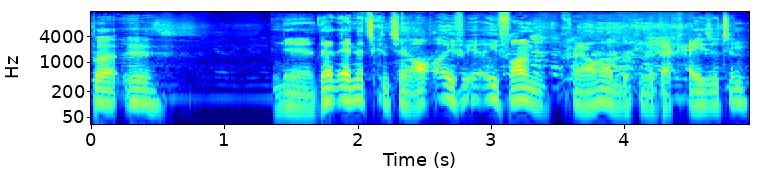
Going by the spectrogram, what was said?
But yeah, Yeah, that and that's concern. I- If, if I'm Cronulla, I'm looking to back Hazelton.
